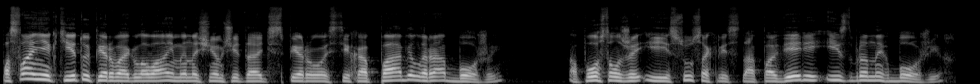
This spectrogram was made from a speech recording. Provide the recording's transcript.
Послание к Титу, первая глава, и мы начнем читать с первого стиха. «Павел, раб Божий, апостол же Иисуса Христа, по вере избранных Божьих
